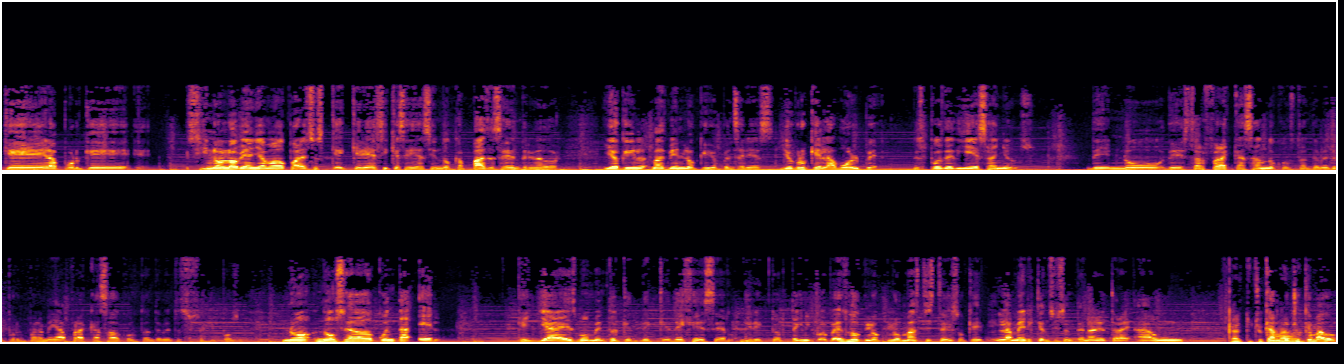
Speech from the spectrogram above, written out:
que era porque eh, si no lo habían llamado para eso es que quería decir que seguía siendo capaz de ser entrenador. Y yo aquí más bien lo que yo pensaría es, yo creo que la Volpe, después de 10 años de no de estar fracasando constantemente, porque para mí ha fracasado constantemente sus equipos, no, no se ha dado cuenta él que ya es momento de que, de que deje de ser director técnico. Es lo, lo, lo más triste de eso, que el América en su centenario trae a un Cartucho quemado. Cartucho quemado.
